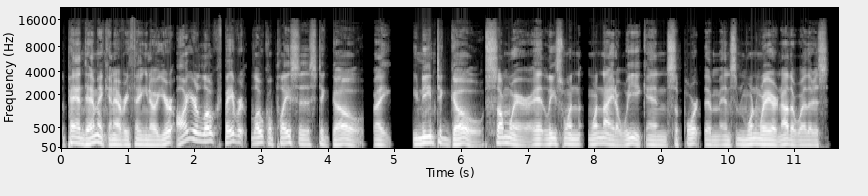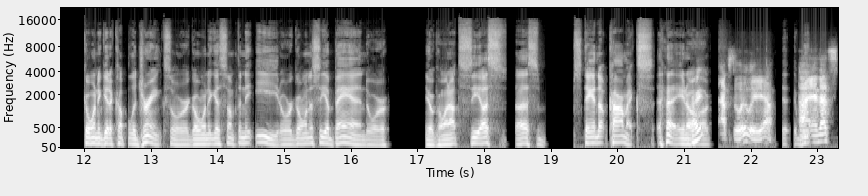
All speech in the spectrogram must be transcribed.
the pandemic and everything you know your all your local favorite local places to go like you need to go somewhere at least one one night a week and support them in some one way or another whether it's going to get a couple of drinks or going to get something to eat or going to see a band or you know going out to see us us stand up comics you know Right. uh, Absolutely, yeah. we- Uh, and that's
